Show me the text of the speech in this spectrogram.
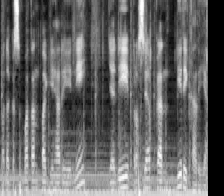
pada kesempatan pagi hari ini jadi persiapkan diri kalian.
